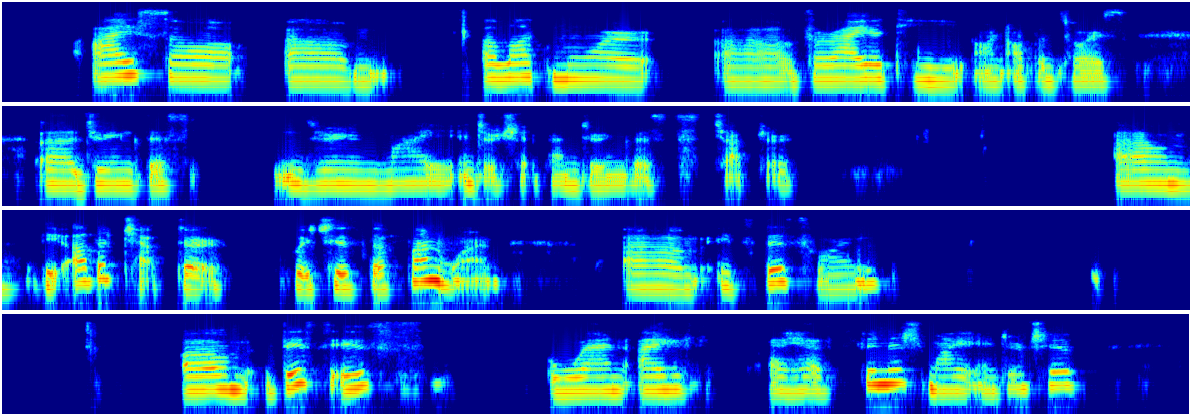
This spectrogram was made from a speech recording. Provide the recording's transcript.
I saw um, a lot more uh, variety on open source uh, during this during my internship and during this chapter. Um, the other chapter, which is the fun one, um, it's this one. Um, this is when I I have finished my internship,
